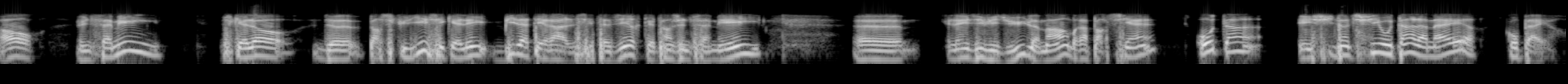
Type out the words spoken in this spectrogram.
Or, une famille, ce qu'elle a de particulier, c'est qu'elle est bilatérale, c'est-à-dire que dans une famille, euh, l'individu, le membre, appartient autant et s'identifie autant à la mère qu'au père.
